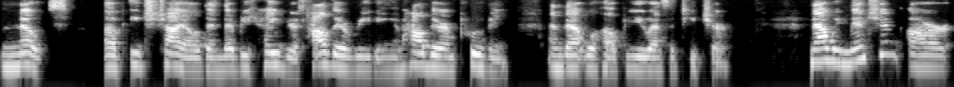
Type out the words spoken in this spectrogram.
notes of each child and their behaviors, how they're reading and how they're improving. And that will help you as a teacher. Now we mentioned our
